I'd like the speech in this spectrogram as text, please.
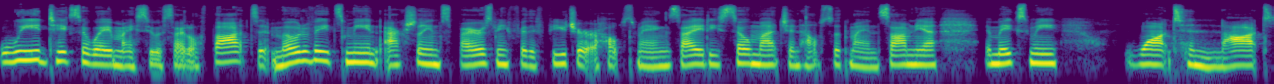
Weed takes away my suicidal thoughts. It motivates me and actually inspires me for the future. It helps my anxiety so much and helps with my insomnia. It makes me want to not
